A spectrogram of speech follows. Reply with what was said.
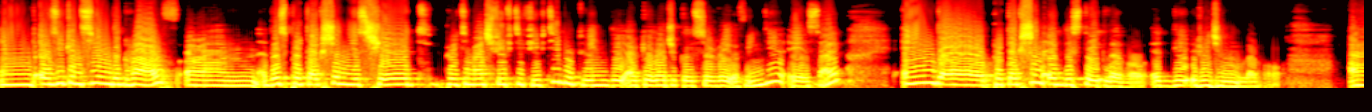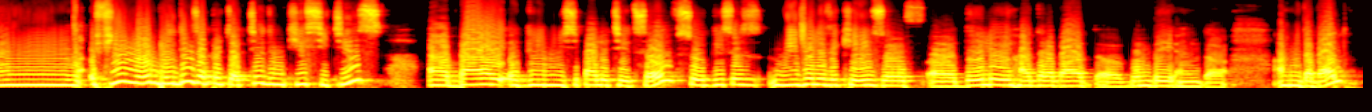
And as you can see on the graph, um, this protection is shared pretty much 50-50 between the Archaeological Survey of India, ASI, and uh, protection at the state level, at the regional level. Um, a few more buildings are protected in key cities uh, by uh, the municipality itself. So this is majorly the case of uh, Delhi, Hyderabad, uh, Bombay, and uh, Ahmedabad.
